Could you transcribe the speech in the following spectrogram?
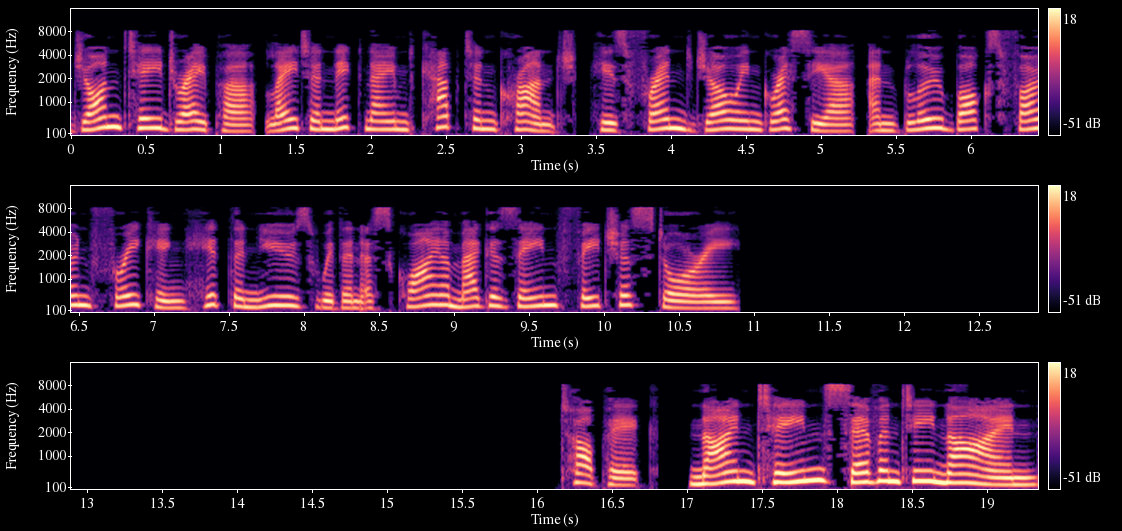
John T. Draper later nicknamed Captain Crunch, his friend Joe Engressia, and Blue Box phone phreaking hit the news with an Esquire magazine feature story. Topic 1979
